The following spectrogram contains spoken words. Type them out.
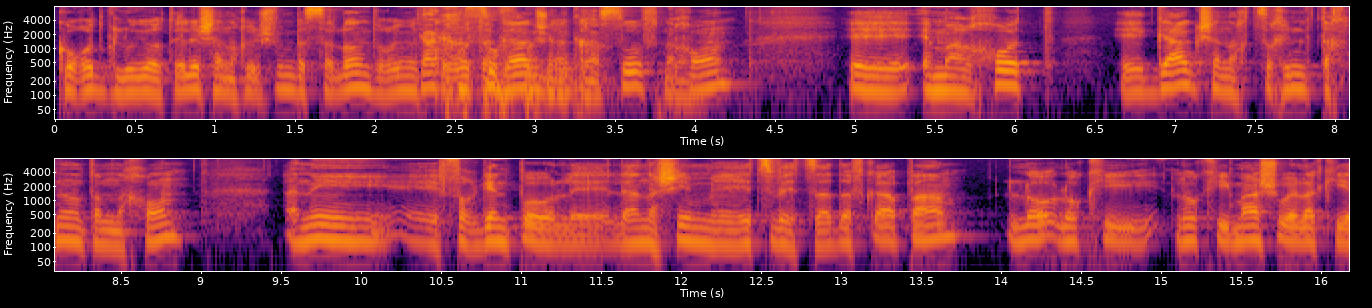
קורות גלויות, אלה שאנחנו יושבים בסלון ורואים את קורות הגג, גג חשוף, כן. נכון. אה, הם מערכות אה, גג שאנחנו צריכים לתכנן אותם נכון. אני אפרגן פה לאנשים עץ ועצה דווקא הפעם. לא, לא, כי, לא כי משהו, אלא כי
